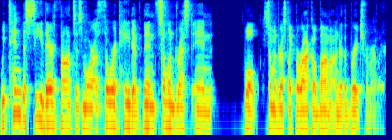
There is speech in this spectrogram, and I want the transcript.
we tend to see their thoughts as more authoritative than someone dressed in, well, someone dressed like Barack Obama under the bridge from earlier.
